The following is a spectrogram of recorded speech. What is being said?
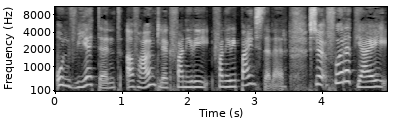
onwetend afhanklik van hierdie van hierdie pynstiller. So voordat jy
